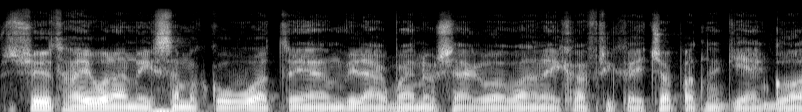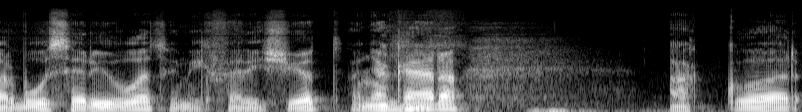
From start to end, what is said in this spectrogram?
Sőt, ha jól emlékszem, akkor volt olyan világbajnokság, ahol valamelyik afrikai csapatnak ilyen garbószerű volt, hogy még fel is jött a nyakára, akkor,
